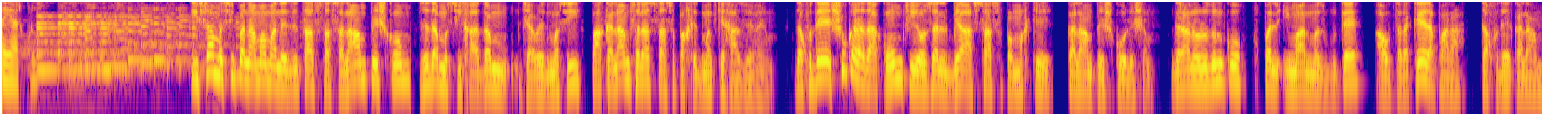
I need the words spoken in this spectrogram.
تیار کړو عیسی مسیح په نامه باندې تاسو ته سلام پېښ کوم زدا مسیح ادم جاوید مسیح پاک کلام سره تاسو په خدمت کې حاضر یم د خوده شکر ادا کوم چې یو ځل بیا تاسو په مخ کې کلام پېښ کول شم ګران اوردونکو خپل ایمان مضبوطه او ترقه لپاره د خدای کلام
